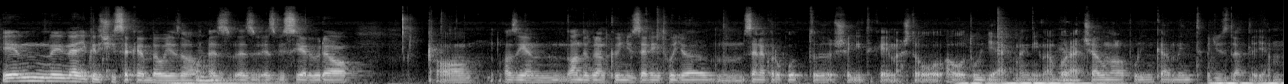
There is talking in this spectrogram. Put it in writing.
Én, én egyébként is hiszek ebbe, hogy ez, a, ez, ez, ez viszi előre a, a, az ilyen underground könnyű zenét, hogy a zenekarok ott segítik egymást, ahol, ahol tudják, meg nyilván barátságon alapul inkább, mint hogy üzlet legyen.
